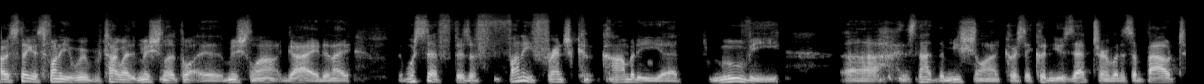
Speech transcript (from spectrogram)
I was thinking it's funny. We were talking about the Michelin uh, Michelin guide, and I what's that? There's a funny French co- comedy uh, movie. Uh, it's not the Michelin, of course. They couldn't use that term, but it's about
